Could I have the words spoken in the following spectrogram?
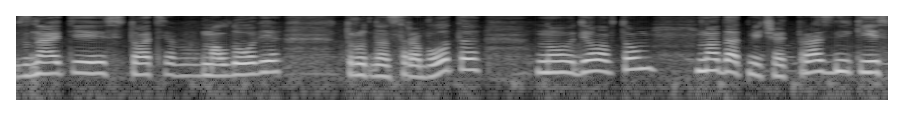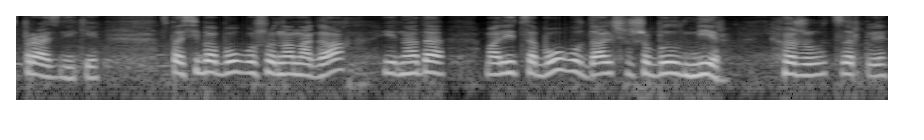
Знаете, ситуация в Молдове, трудно с работы. Но дело в том, надо отмечать праздники, есть праздники. Спасибо Богу, что на ногах, и надо молиться Богу дальше, чтобы был мир. Хожу в церкви.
